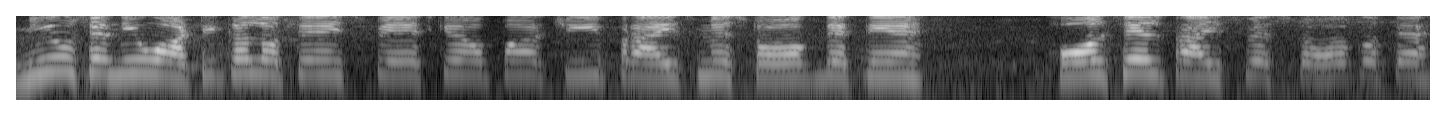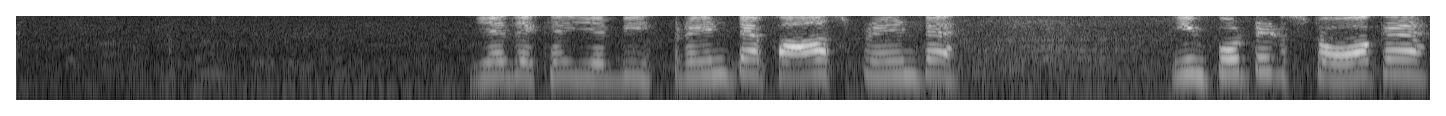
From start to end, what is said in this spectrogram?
न्यू से न्यू आर्टिकल होते हैं इस पेज के ऊपर। चीप प्राइस में स्टॉक देते हैं। होलसेल प्राइस पे स्टॉक होता है। ये देखें, ये भी प्रिंट है फास्ट प्रिंट है इंपोर्टेड स्टॉक है।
